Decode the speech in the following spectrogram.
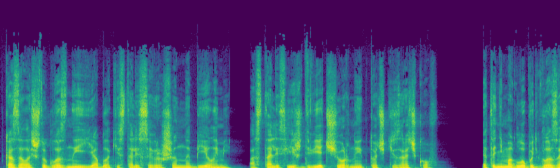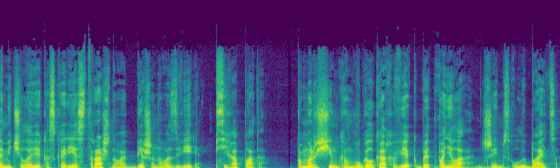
Казалось, что глазные яблоки стали совершенно белыми, остались лишь две черные точки зрачков. Это не могло быть глазами человека, скорее страшного бешеного зверя, психопата. По морщинкам в уголках век Бет поняла, Джеймс улыбается.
